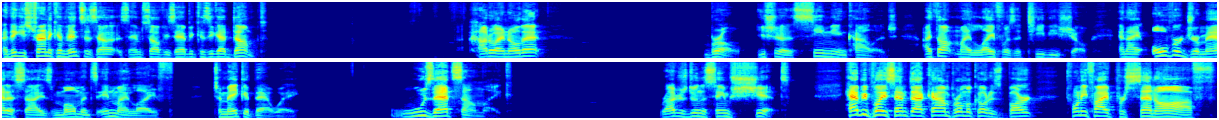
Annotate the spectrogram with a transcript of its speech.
I think he's trying to convince himself he's happy because he got dumped. How do I know that? Bro, you should have seen me in college. I thought my life was a TV show, and I over dramatize moments in my life to make it that way. Who's that sound like? Roger's doing the same shit. HappyPlaceHemp.com. Promo code is BART. 25% off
